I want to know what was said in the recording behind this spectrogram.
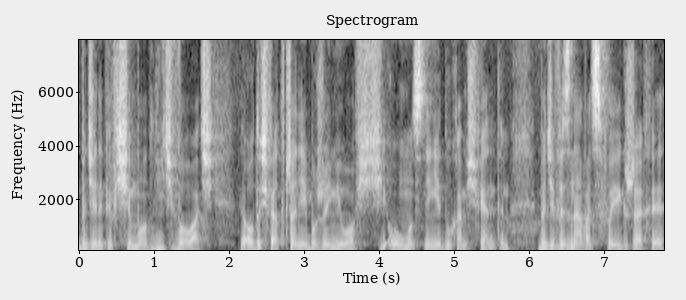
będzie najpierw się modlić, wołać o doświadczenie Bożej miłości, o umocnienie Duchem Świętym. Będzie wyznawać swoje grzechy,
